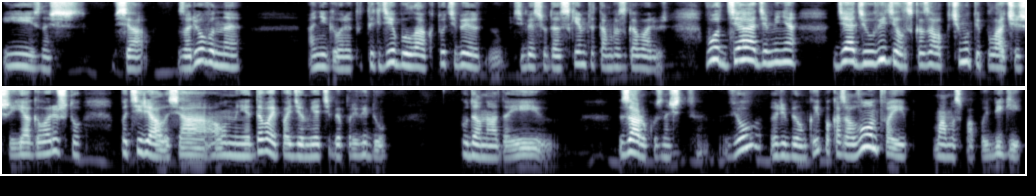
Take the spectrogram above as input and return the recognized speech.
и, значит, вся зареванная. Они говорят, ты где была? Кто тебе, тебя сюда? С кем ты там разговариваешь? Вот дядя меня, дядя увидел, сказал, почему ты плачешь? И я говорю, что потерялась, а, а он мне, давай пойдем, я тебя приведу куда надо. И за руку, значит, вел ребенка и показал, вон твои мама с папой, беги.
